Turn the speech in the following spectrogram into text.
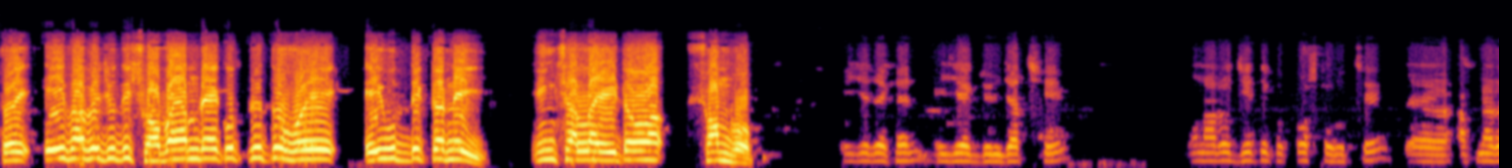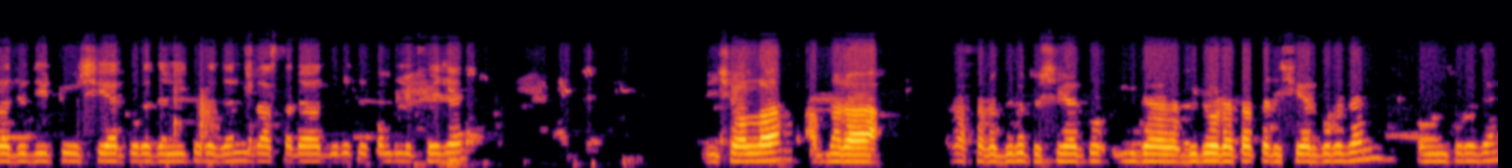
তো এইভাবে যদি সবাই আমরা একত্রিত হয়ে এই উদ্যোগটা নেই, ইনশাল্লাহ এটাও সম্ভব। এই যে দেখেন, এই যে একজন যাচ্ছে, ওনারও যেতে খুব কষ্ট হচ্ছে। আপনারা যদি একটু শেয়ার করে দেন, ই করে দেন, রাস্তাটা দ্রুত কমপ্লিট হয়ে যায়। ইনশাল্লাহ আপনারা রাস্তাটা দ্রুত শেয়ার ভিডিওটা তাড়াতাড়ি শেয়ার করে দেন কমেন্ট করে দেন,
